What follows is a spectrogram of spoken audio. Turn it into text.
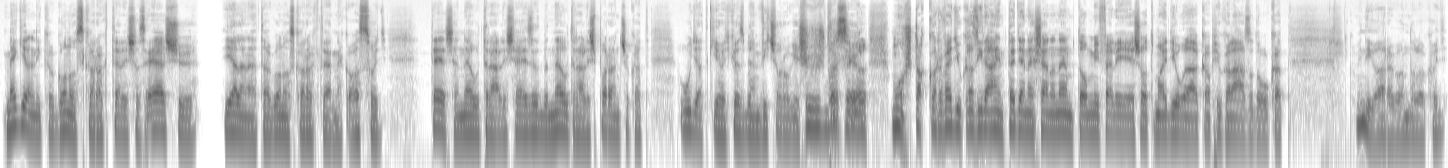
megjelenik a gonosz karakter, és az első jelenete a gonosz karakternek az, hogy teljesen neutrális helyzetben, neutrális parancsokat úgy ad ki, hogy közben vicsorog és is beszél, most akkor vegyük az irányt tegyenesen a nem tudom mi felé, és ott majd jól elkapjuk a lázadókat mindig arra gondolok, hogy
